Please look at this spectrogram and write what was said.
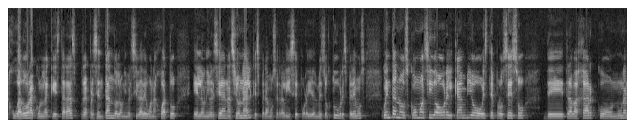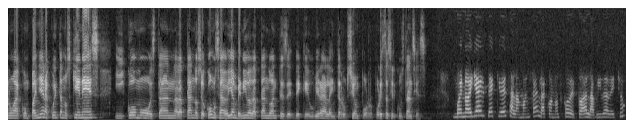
jugadora con la que estarás representando a la Universidad de Guanajuato en la Universidad Nacional, que esperamos se realice por ahí del mes de octubre, esperemos. Cuéntanos cómo ha sido ahora el cambio o este proceso de trabajar con una nueva compañera. Cuéntanos quién es y cómo están adaptándose o cómo se habían venido adaptando antes de, que hubiera la interrupción por, por estas circunstancias. Bueno, ella es de aquí de Salamanca, la conozco de toda la vida, de hecho.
